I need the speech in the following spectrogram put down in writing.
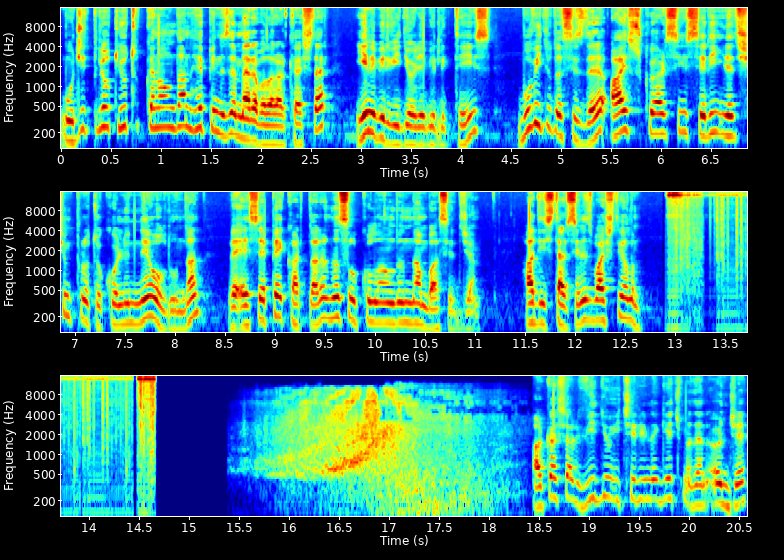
Mucit Pilot YouTube kanalından hepinize merhabalar arkadaşlar. Yeni bir video ile birlikteyiz. Bu videoda sizlere I2C seri iletişim protokolünün ne olduğundan ve ESP kartlarla nasıl kullanıldığından bahsedeceğim. Hadi isterseniz başlayalım. Arkadaşlar video içeriğine geçmeden önce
